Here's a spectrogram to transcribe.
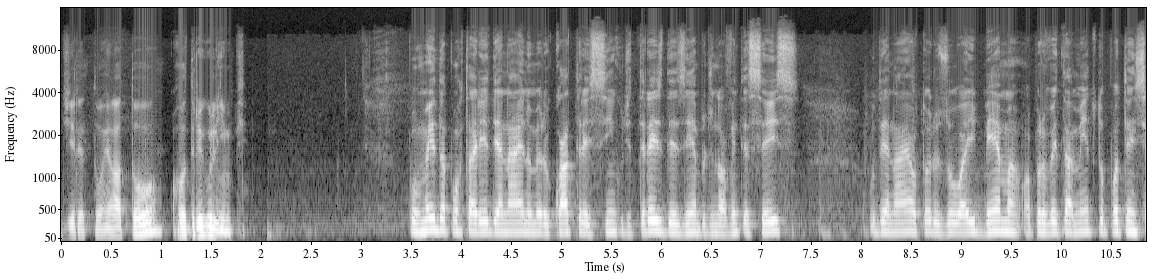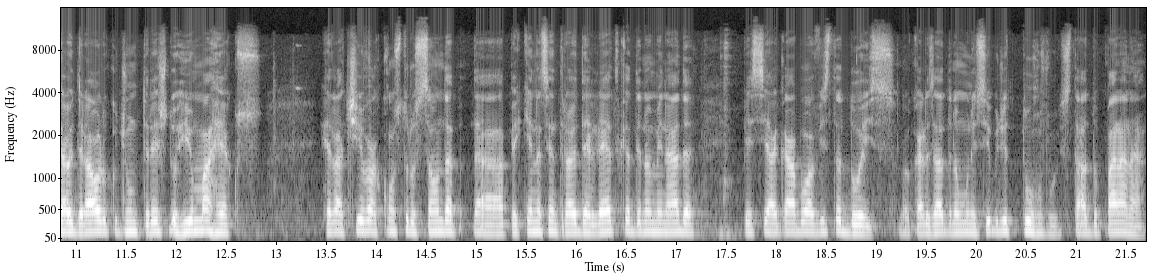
Diretor relator, Rodrigo Limpe. Por meio da portaria DENAI número 435 de 3 de dezembro de 96, o DENAI autorizou a IBEMA o aproveitamento do potencial hidráulico de um trecho do rio Marrecos, relativo à construção da, da pequena central hidrelétrica denominada PCH Boa Vista 2, localizado no município de Turvo, estado do Paraná.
